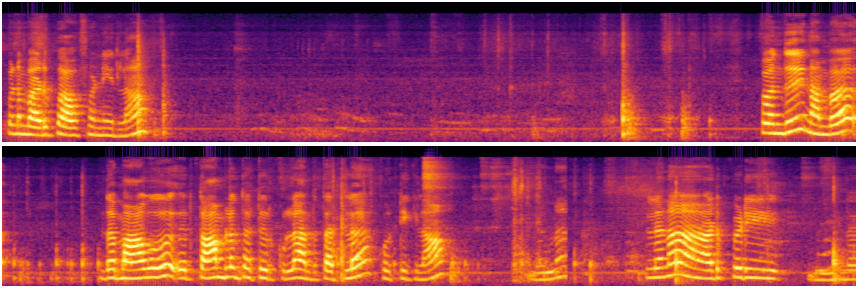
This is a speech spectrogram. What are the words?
இப்போ நம்ம அடுப்பு ஆஃப் பண்ணிடலாம். இப்போ வந்து நம்ம இந்த மாவு தாம்பலம் தட்டு இருக்குல்ல அந்த தட்டில் கொட்டிக்கலாம். இல்லைன்னா இல்லைன்னா அடுப்படி இந்த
